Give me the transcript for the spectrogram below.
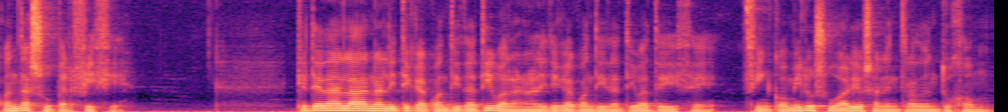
¿Cuánta superficie? ¿Qué te da la analítica cuantitativa? La analítica cuantitativa te dice 5.000 usuarios han entrado en tu home.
